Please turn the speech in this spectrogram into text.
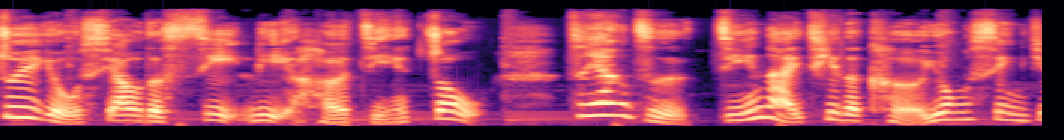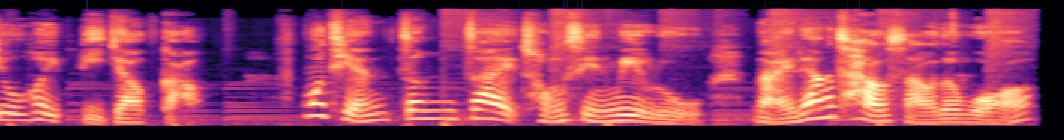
最有效的吸力和节奏。这样子挤奶器的可用性就会比较高。目前正在重新泌乳，奶量超少的我，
